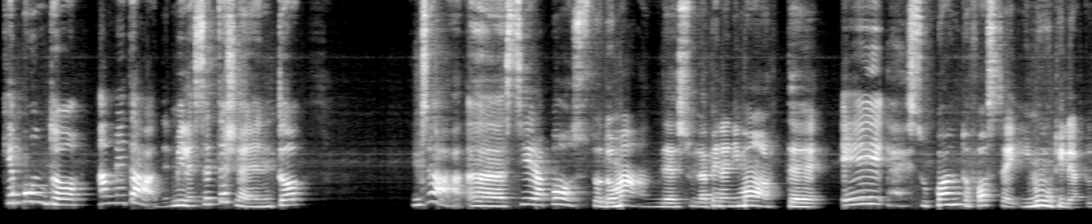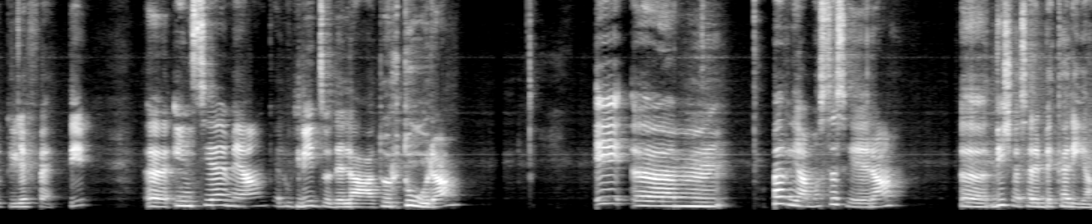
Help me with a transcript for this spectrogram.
che appunto a metà del 1700 già si era posto domande sulla pena di morte e su quanto fosse inutile a tutti gli effetti, eh, insieme anche all'utilizzo della tortura e ehm, parliamo stasera eh, di Cesare Beccaria.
